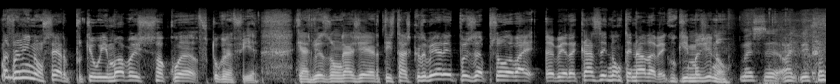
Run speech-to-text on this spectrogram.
Mas para mim não serve, porque eu imóveis só com a fotografia. Que às vezes um gajo é artista a escrever e depois a pessoa vai a ver a casa e não tem nada a ver com o que imaginou. Mas, eh, olha, con-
